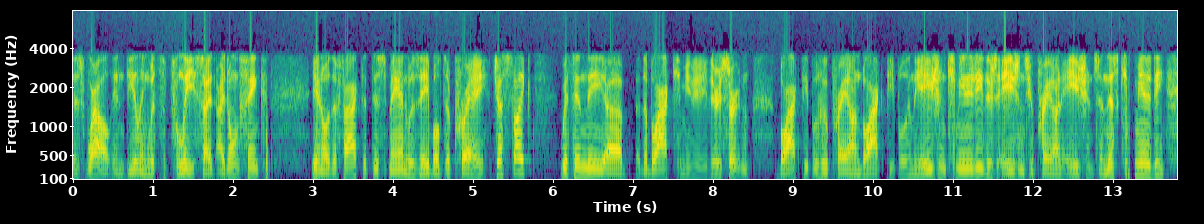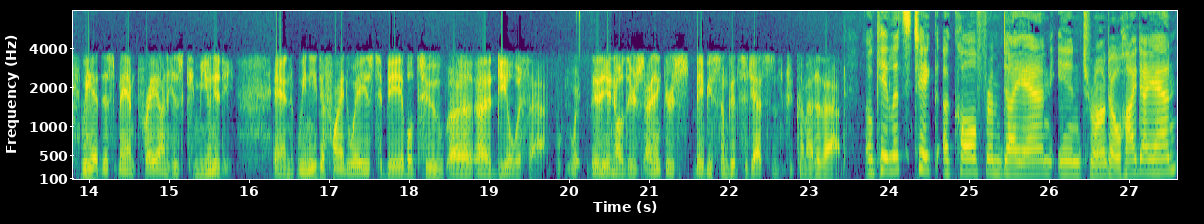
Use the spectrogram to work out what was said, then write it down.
as well in dealing with the police. I, I don't think, you know, the fact that this man was able to prey, just like within the uh, the black community. There are certain black people who prey on black people. In the Asian community, there's Asians who prey on Asians. In this community, we had this man prey on his community, and we need to find ways to be able to uh, uh, deal with that. You know, there's I think there's maybe some good suggestions to come out of that. Okay, let's take a call from Diane in Toronto. Hi, Diane.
